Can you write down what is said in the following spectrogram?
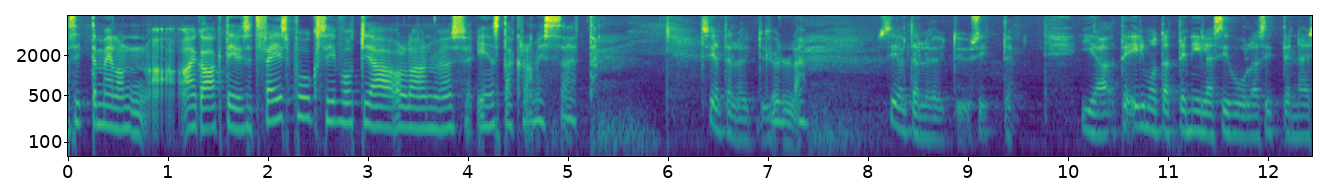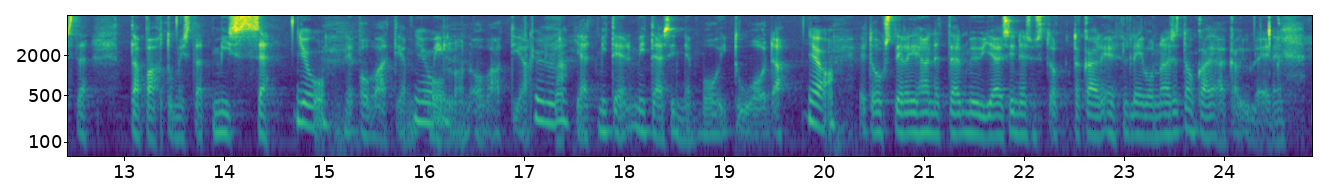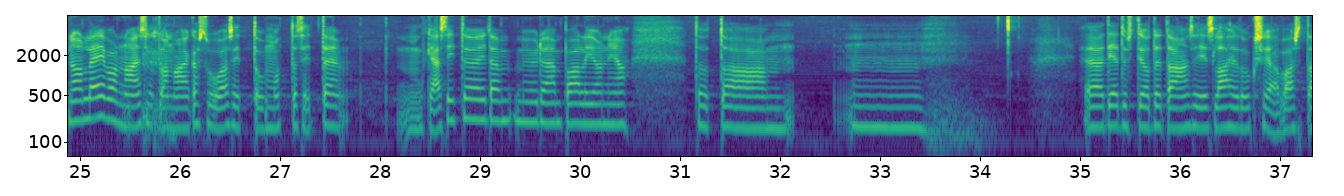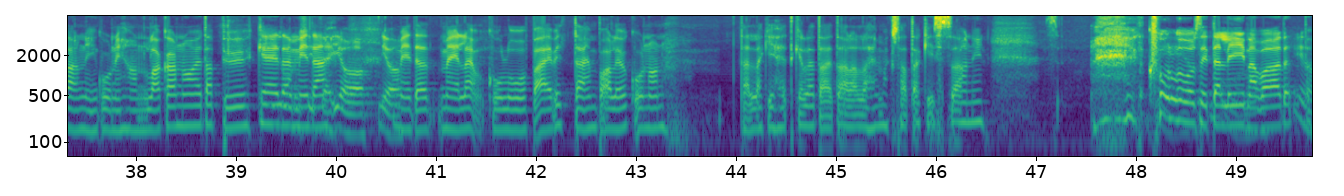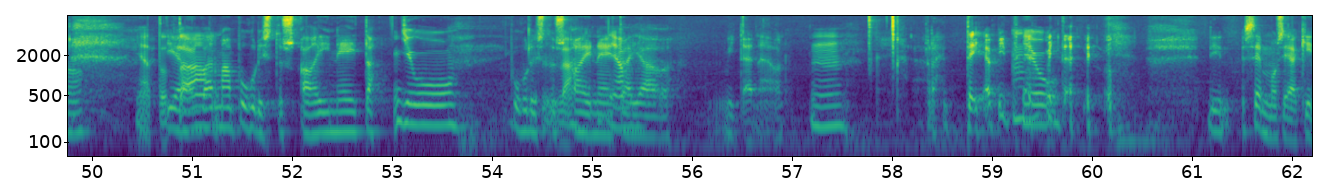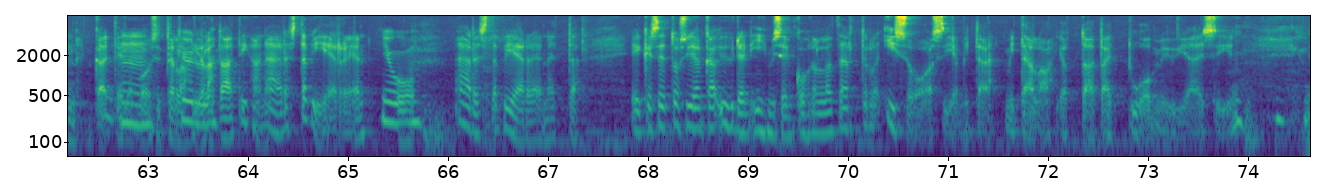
sitten meillä on aika aktiiviset Facebook-sivut ja ollaan myös Instagramissa, että Sieltä löytyy. kyllä. Sieltä löytyy sitten. Ja te ilmoitatte niillä sivuilla sitten näistä tapahtumista, että missä Juu, ne ovat ja Joo. milloin ovat ja, Kyllä. ja että miten, mitä sinne voi tuoda. joo. Että onko teillä ihan, että myyjäisiin esimerkiksi totta kai leivonnaiset on kai aika yleinen. No leivonnaiset on aika suosittu, mutta sitten käsitöitä myydään paljon ja tota, mm, tietysti otetaan siis lahjoituksia vastaan niin kuin ihan lakanoita, pyyhkeitä, Juuri mitä, sitä, joo, joo. mitä meillä kuluu päivittäin paljon, kun on tälläkin hetkellä taitaa olla lähemmäksi sata kissaa, niin kuluu sitä liinavaatetta. Joo. Ja, tota, Ja varmaan puhdistusaineita, juu, puhdistusaineita Kyllä, ja mitä nämä on, mm, rättejä, mitä, Juu. mitä ne on. Niin semmoisiakin kai teille Mm, voi sitten lahjoittaa, että ihan äärestä viereen. juu. Äärestä viereen, että eikä se tosiaankaan yhden ihmisen kohdalla tarvitse olla iso asia, mitä, mitä lahjoittaa tai tuo myyjäisiin.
